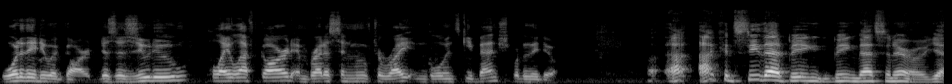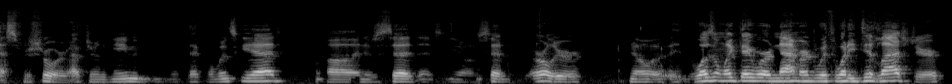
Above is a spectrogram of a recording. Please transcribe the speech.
What do they do at guard? Does Ezeudu play left guard and Bredeson move to right and Glowinski bench? What do they do? I, I could see that being being that scenario. Yes, for sure. After the game that Glowinski had, uh, and it was said, you know, said earlier, you know, it wasn't like they were enamored with what he did last year,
